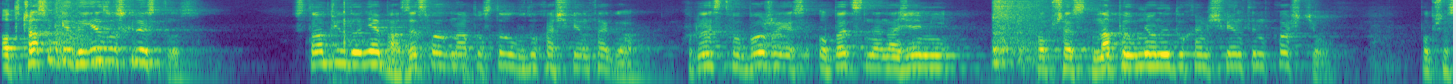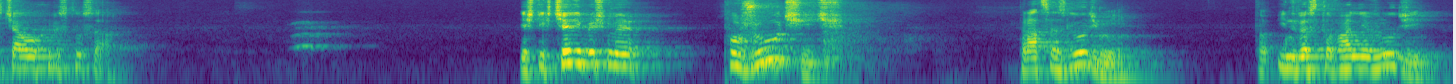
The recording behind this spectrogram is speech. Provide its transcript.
Od czasu, kiedy Jezus Chrystus wstąpił do nieba, zesłał na apostołów Ducha Świętego, Królestwo Boże jest obecne na ziemi poprzez napełniony Duchem Świętym Kościół, poprzez ciało Chrystusa. Jeśli chcielibyśmy porzucić pracę z ludźmi, to inwestowanie w ludzi,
